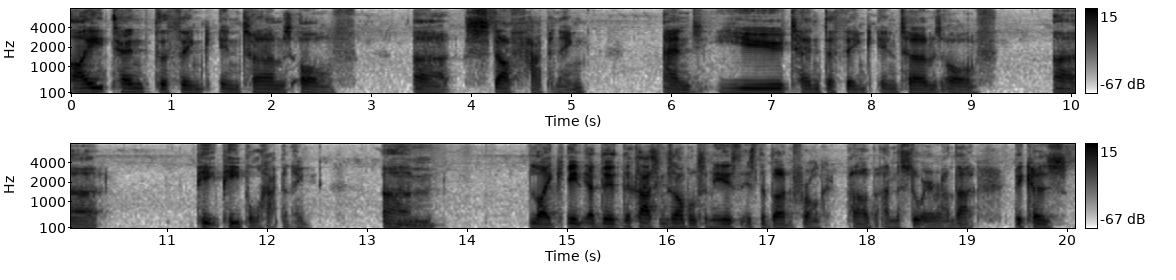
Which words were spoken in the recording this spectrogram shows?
I tend to think in terms of uh, stuff happening, and you tend to think in terms of uh, pe- people happening like it, uh, the the classic example to me is is the burnt frog pub and the story around that because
